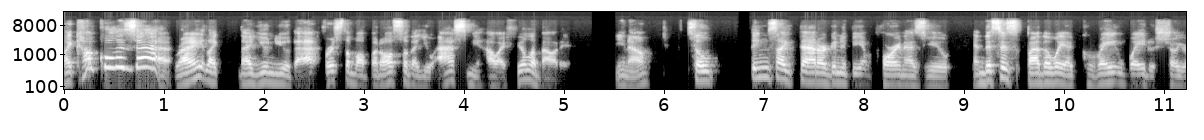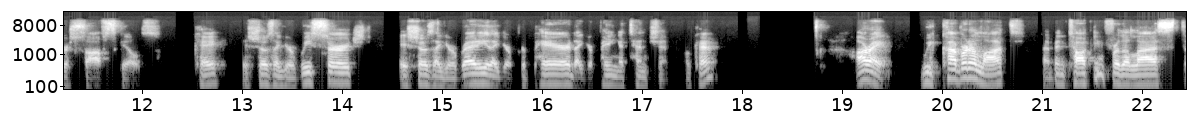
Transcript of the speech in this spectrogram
Like how cool is that right? Like that you knew that first of all but also that you asked me how i feel about it you know? So things like that are going to be important as you and this is by the way a great way to show your soft skills okay? It shows that you're researched it shows that you're ready that you're prepared that you're paying attention okay? All right we covered a lot i've been talking for the last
